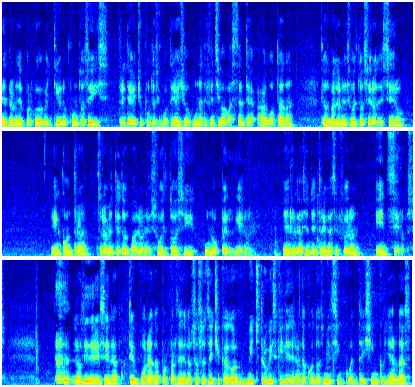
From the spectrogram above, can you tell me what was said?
El promedio por juego 21.6. 38.58. Una defensiva bastante agotada. Dos balones sueltos 0 de 0. En contra, solamente dos balones sueltos y uno perdieron. En relación de entrega se fueron en ceros. Los líderes de la temporada por parte de los Osos de Chicago, Mitch Trubisky liderando con 2.055 yardas,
